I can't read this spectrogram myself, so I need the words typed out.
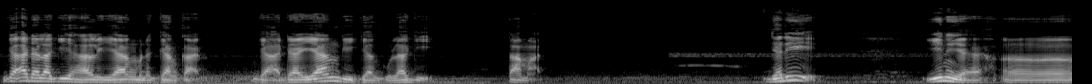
Gak ada lagi hal yang menegangkan Gak ada yang diganggu lagi Tamat jadi ini ya eh,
